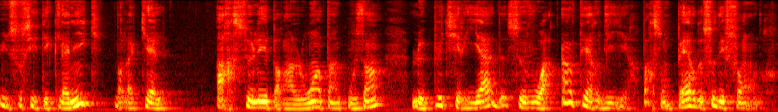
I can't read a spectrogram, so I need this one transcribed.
Une société clanique dans laquelle, harcelé par un lointain cousin, le petit Riyad se voit interdire par son père de se défendre.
